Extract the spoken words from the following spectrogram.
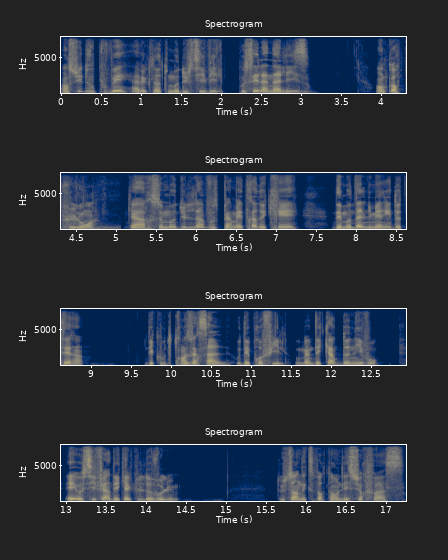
Ensuite, vous pouvez, avec notre module civil, pousser l'analyse encore plus loin, car ce module-là vous permettra de créer des modèles numériques de terrain, des coupes transversales, ou des profils, ou même des cartes de niveau, et aussi faire des calculs de volume. tout ça en exportant les surfaces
